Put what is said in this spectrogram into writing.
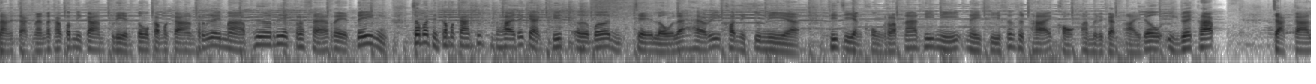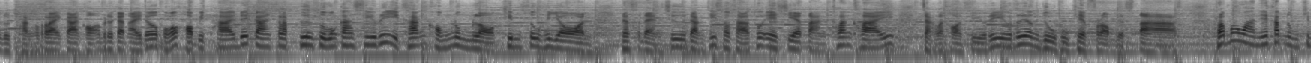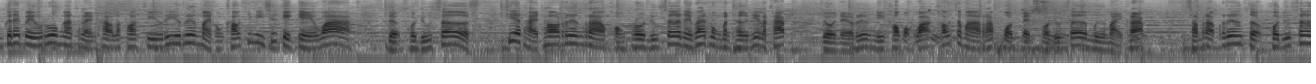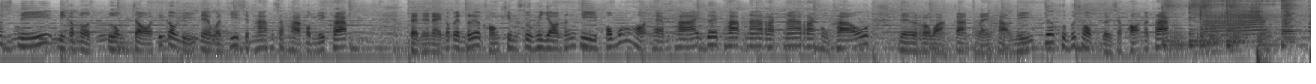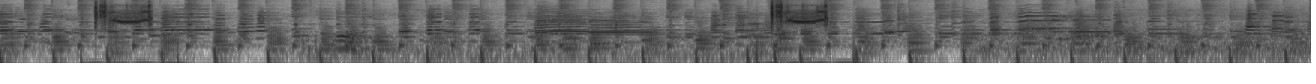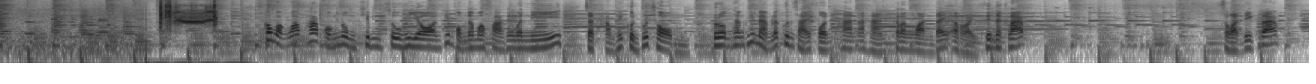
หลังจากนั้นนะครับก็มีการเปลี่ยนตัวกรรมการเรื่อยมาเพื่อเรียกกระแสเรตติ้งจนมาถึงกรรมการชุดสุดท้ายได้แก่คริสเออร์เบิร์นเจโลและแฮร์รี่คอนนิกจูเนียที่จะยังคงรับหน้าที่นี้ในซีซั่นสุดท้ายของอเมริกันไอดอลอีกด้วยครับ จากการหลุดผังรายการของอเมริกันไอดอลผมก็ขอปิดท้ายด้วยการกลับคืนสู่วงการซีรีส์อีกครั้งของหนุ่มหล่อคิมซูฮยอน นักแสดงชื่อดังที่สาวๆทั่วเอเชียต่างคลั่งไคล้จากละครซีรีส์เรื่อง You Who Came From the Stars เพราะเมื่อวานนี้นะครับหนุ่มคิมก็ได้ไปร่วมงานแถลงข่าวละครซีรีส์เรื่องใหม่ของเขาที่มีชื่อเก๋ๆว่า The Producers ที่จะถ่ายทอดเรื่องราวของโปรดิวเซอร์ในแวดวงบันเทิงนี่แหละครับ โดยในเรื่องนี้เขาบอกว่าเขาจะมารับบทเป็นโปรดิวเซอร์มือใหม่ครับ สำหรับเรื่อง The Producers นี้มีกำหนดลงจอที่เกาหลีในวันที่ 15 พฤษภาคมนี้ครับ แต่ไหนๆก็เป็นเรื่องของคิมซูฮยอนทั้งที ผมก็ขอแถมท้ายด้วยภาพน่ารักน่ารักของเขา ในระหว่างการแถลงข่าวนี้เพื่อคุณผู้ชมโดยเฉพาะนะครับ ก็หวังว่าภาพของหนุ่มคิมซูฮยอนที่ผมนำมาฝากในวันนี้ จะทำให้คุณผู้ชม รวมทั้งพี่แหม่มและคุณสายฝนทานอาหารกลางวันได้อร่อยขึ้นนะครับ สวัสดีครับ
